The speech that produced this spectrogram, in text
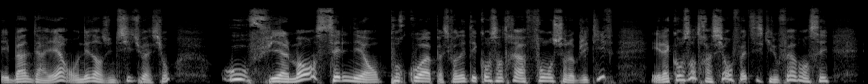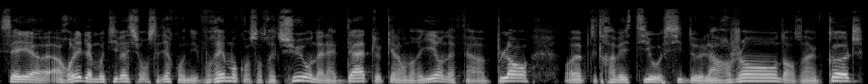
Et ben derrière, on est dans une situation ou finalement c'est le néant. Pourquoi? Parce qu'on était concentré à fond sur l'objectif et la concentration en fait c'est ce qui nous fait avancer. C'est euh, un relais de la motivation, c'est-à-dire qu'on est vraiment concentré dessus, on a la date, le calendrier, on a fait un plan, on a peut-être investi aussi de l'argent dans un coach,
